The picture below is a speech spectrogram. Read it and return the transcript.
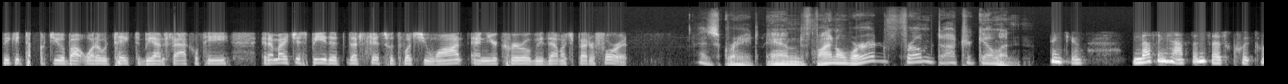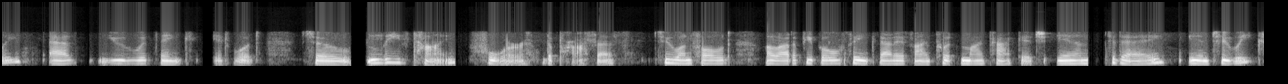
We could talk to you about what it would take to be on faculty, and it might just be that that fits with what you want, and your career will be that much better for it. That's great. And final word from Dr. Gillion. Thank you. Nothing happens as quickly as you would think it would. So leave time for the process to unfold. A lot of people think that if I put my package in today, in two weeks,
